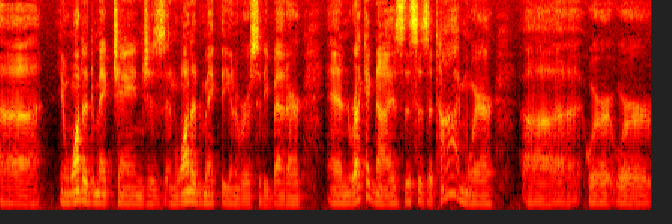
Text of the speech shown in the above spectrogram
uh, you know, wanted to make changes and wanted to make the university better, and recognized this is a time where uh, where, where,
